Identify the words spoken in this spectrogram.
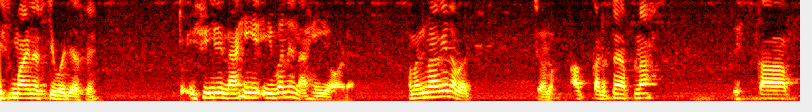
इस माइनस की वजह से। तो इसीलिए ना ही ये इवन है, ना ही ये ऑड है। समझ में आ गई ना बात? चलो, अब करते हैं अपना इसका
